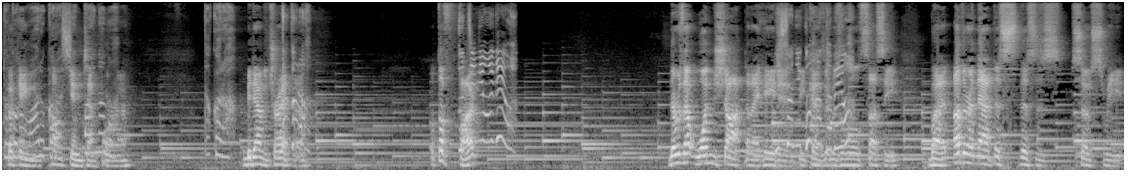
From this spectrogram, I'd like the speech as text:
cooking pumpkin tempura. I'd be down to try it though. What the fuck? There was that one shot that I hated because it was a little sussy. But other than that, this this is so sweet.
